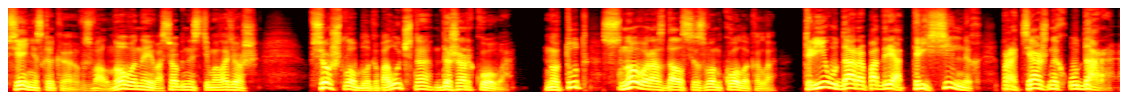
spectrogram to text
Все несколько взволнованные, в особенности молодежь. Все шло благополучно до Жаркова. Но тут снова раздался звон колокола. Три удара подряд, три сильных, протяжных удара.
